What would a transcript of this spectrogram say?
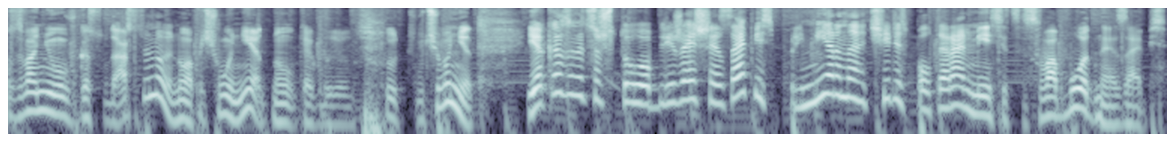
звоню в государственную, ну а почему нет? Ну, как бы, почему нет? И оказывается, что ближайшая запись примерно через полтора месяца, свободная запись.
